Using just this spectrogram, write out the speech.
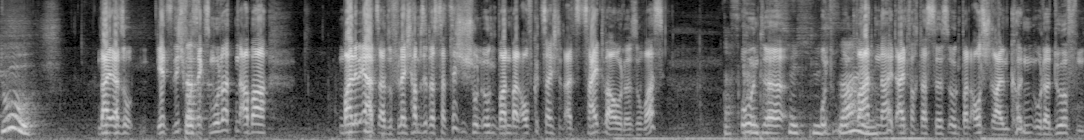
du. Nein, also jetzt nicht vor Das- sechs Monaten, aber mal im Ernst. Also vielleicht haben sie das tatsächlich schon irgendwann mal aufgezeichnet, als Zeit war oder sowas. Das kann Und, äh, tatsächlich und, und warten halt einfach, dass sie es irgendwann ausstrahlen können oder dürfen.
